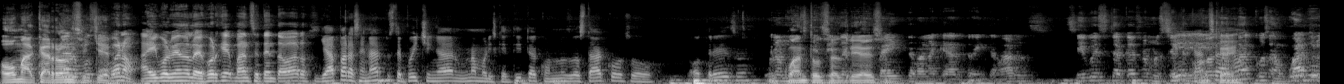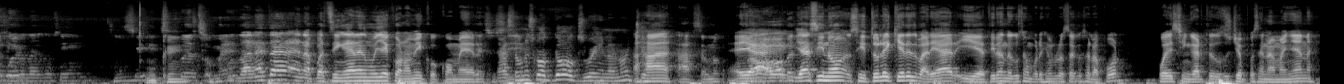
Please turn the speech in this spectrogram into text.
O macarrón Pero, si pues, quieres. bueno, ahí volviendo a lo de Jorge, van 70 varos. Ya para cenar, pues te puedes chingar una morisquetita con unos dos tacos o, o tres, güey. Una ¿Cuánto saldría eso? 20 van a quedar 30 baros. Sí, güey, si te alcanza una Sí, morcilla. alcanza, con ajá. tacos a Cuatro, güey. cinco tacos, sí. Sí, Ok. sí puedes comer. La neta, en Apatzingán es muy económico comer. Eso Hasta sí. unos hot dogs, güey, en la noche. Ajá. Hasta uno. Eh, ya, No, güey. ya si no, si tú le quieres variar y a ti no te gustan, por ejemplo, los tacos al vapor, puedes chingarte dos chepos en la mañana.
